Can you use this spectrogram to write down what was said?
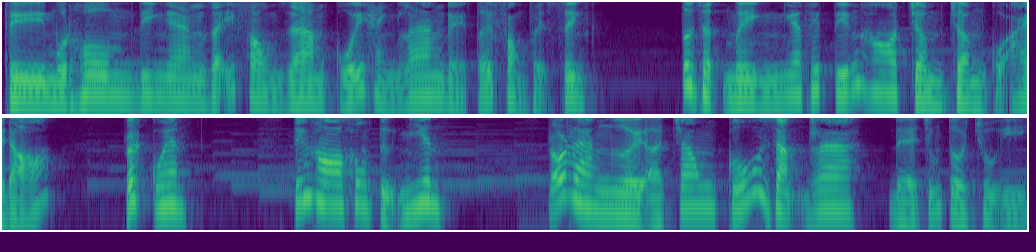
thì một hôm đi ngang dãy phòng giam cuối hành lang để tới phòng vệ sinh. Tôi giật mình nghe thấy tiếng ho trầm trầm của ai đó. Rất quen. Tiếng ho không tự nhiên. Rõ ràng người ở trong cố dặn ra để chúng tôi chú ý.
